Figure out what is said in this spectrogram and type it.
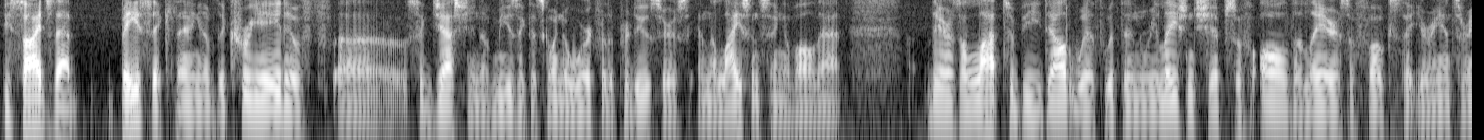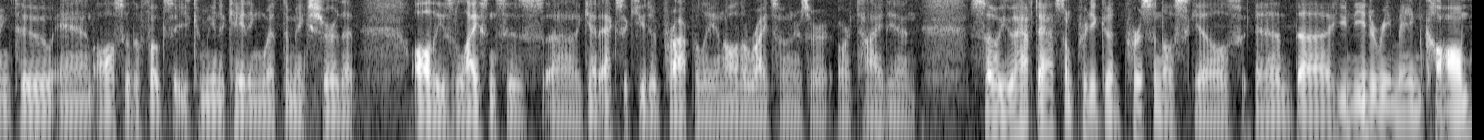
Besides that basic thing of the creative uh, suggestion of music that's going to work for the producers and the licensing of all that, there's a lot to be dealt with within relationships of all the layers of folks that you're answering to and also the folks that you're communicating with to make sure that all these licenses uh, get executed properly and all the rights owners are, are tied in. So you have to have some pretty good personal skills and uh, you need to remain calm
